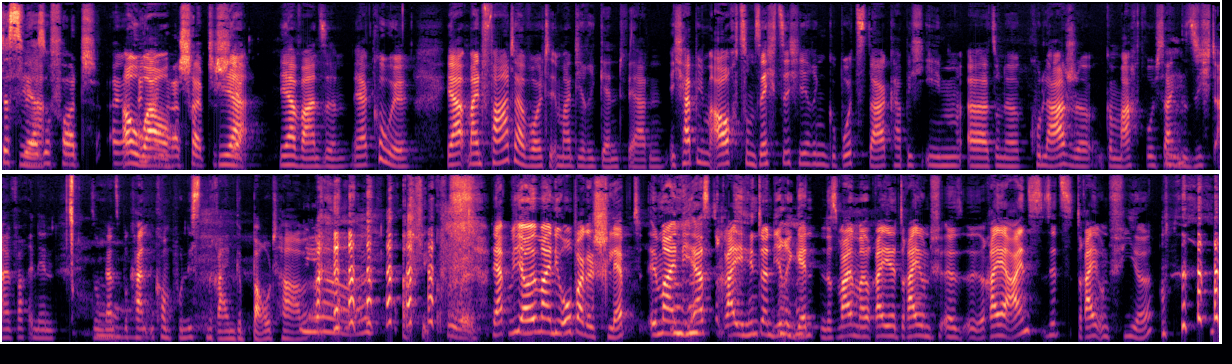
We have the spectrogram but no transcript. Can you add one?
Das wäre ja. sofort äh, oh, ein wow. anderer Schreibtisch. Ja. Ja. Wahnsinn. Ja, cool. Ja, mein Vater wollte immer Dirigent werden. Ich habe ihm auch zum 60-jährigen Geburtstag habe ich ihm äh, so eine Collage gemacht, wo ich sein mhm. Gesicht einfach in den so einen ganz oh. bekannten Komponisten reingebaut habe. Ja. Ach, wie cool. Der hat mich auch immer in die Oper geschleppt, immer in die mhm. erste Reihe hinter den mhm. Dirigenten. Das war immer Reihe drei und äh, Reihe eins Sitz drei und vier.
